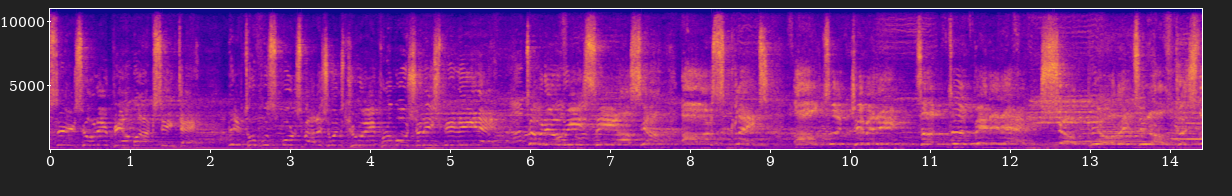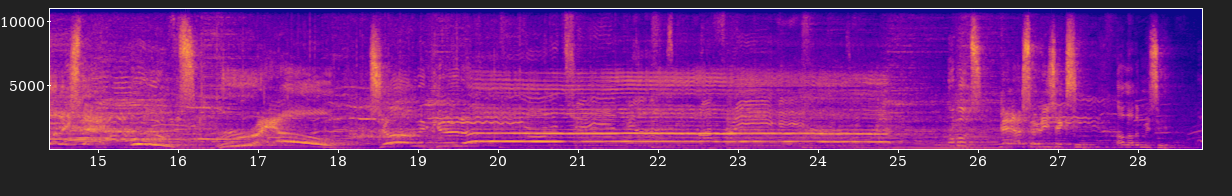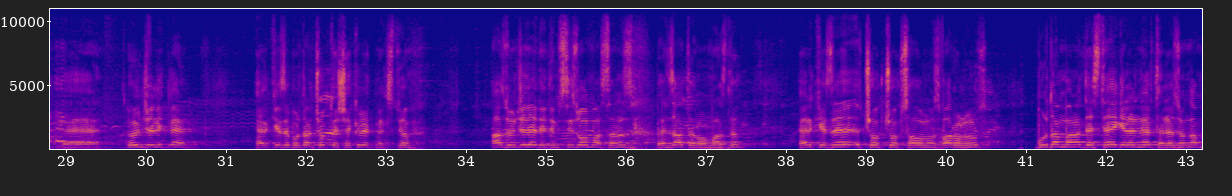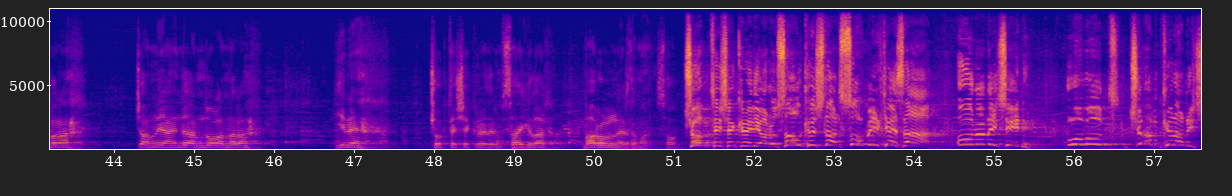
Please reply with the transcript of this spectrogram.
Masters Olympia Boxing'de. Bir topu Sports Management QA Promotion işbirliğiyle WBC Asya Arsclex altın kemeri taktı beline. Şampiyon için alkışlar işte. Umut Real Can Kıran Umut neler söyleyeceksin? Alalım müziği öncelikle herkese buradan çok teşekkür etmek istiyorum. Az önce de dedim siz olmazsanız ben zaten olmazdım. Herkese çok çok sağ olunuz, var olunuz. Buradan bana desteğe gelenler, televizyondan bana canlı yayında yanımda olanlara yine çok teşekkür ederim. Saygılar, var olun her zaman. Sağ olun. Çok teşekkür ediyoruz. Alkışlar son bir kez daha. Onun için Umut Camkıran için.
